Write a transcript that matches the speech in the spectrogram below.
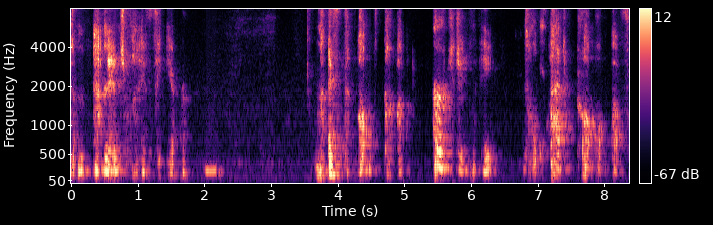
to manage my fear. I felt God urging me to let go of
